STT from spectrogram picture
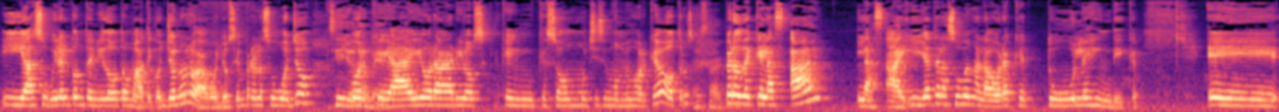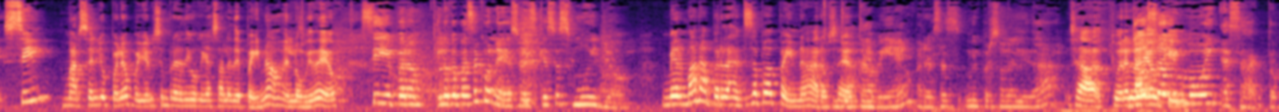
y a subir el contenido automático. Yo no lo hago, yo siempre lo subo yo, porque hay horarios que, que son muchísimo mejor que otros, pero de que las hay, las hay y ya te las suben a la hora que tú les indiques. Eh, sí, Marcel yo peleo, pues yo siempre digo que ya sale de peinada en los videos. Sí, pero lo que pasa con eso es que eso es muy yo. Mi hermana, pero la gente se puede peinar, o sea. Yo está bien, pero esa es mi personalidad. O sea, tú eres la Yo soy muy, exacto.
